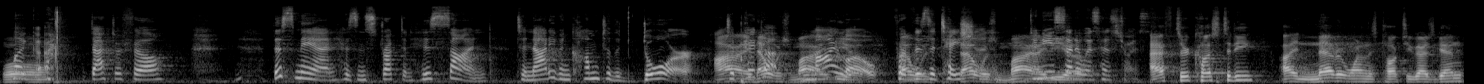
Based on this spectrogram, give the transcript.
Well, like, uh, Dr. Phil, This man has instructed his son to not even come to the door to pick up my Milo idea. for That was- visitation. that was my Denise idea. said it was his choice. After custody, I never wanted to talk to you guys again.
